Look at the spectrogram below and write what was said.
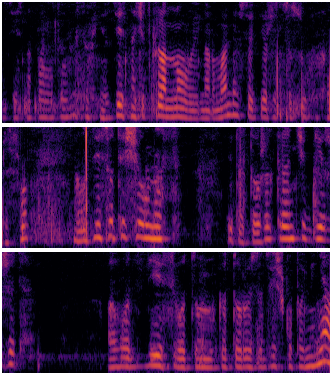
Здесь на полу-то высохнет. Здесь, значит, кран новый, нормально все держится, сухо, хорошо. А вот здесь вот еще у нас, это тоже кранчик держит. А вот здесь вот он, которую задвижку поменял,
